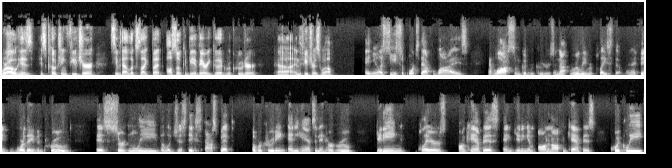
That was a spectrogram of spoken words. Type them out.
grow his his coaching future, see what that looks like, but also could be a very good recruiter uh, in the future as well. And USC support staff wise have lost some good recruiters and not really replaced them. And I think where they've improved is certainly the logistics aspect of recruiting. Annie Hansen and her group getting players on campus and getting them on and off in campus quickly.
